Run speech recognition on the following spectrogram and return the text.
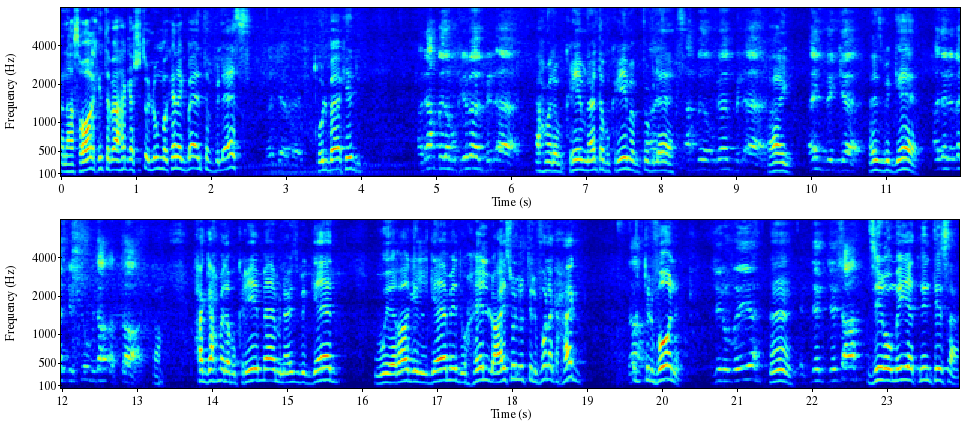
أنا هصورك أنت بقى يا حاج عشان تقول لهم مكانك بقى أنت في بلقاس ماشي يا باشا. قول بقى كده. أنا أحمد أبو كريمه بالقاس أحمد أبو كريم من عيله ابو كريمه بتوع بلقاس أحمد أبو كريمه بالقاس أيوه عزب الجاد عزب الجاد أنا اللي ماسك السوق بتاع القطاع. الحاج أحمد أبو كريمه من عزب الجاد وراجل جامد وحلو. عايز تقول له تليفونك يا حاج؟ قول نعم. تليفونك 0100 ها. 29 0129 16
